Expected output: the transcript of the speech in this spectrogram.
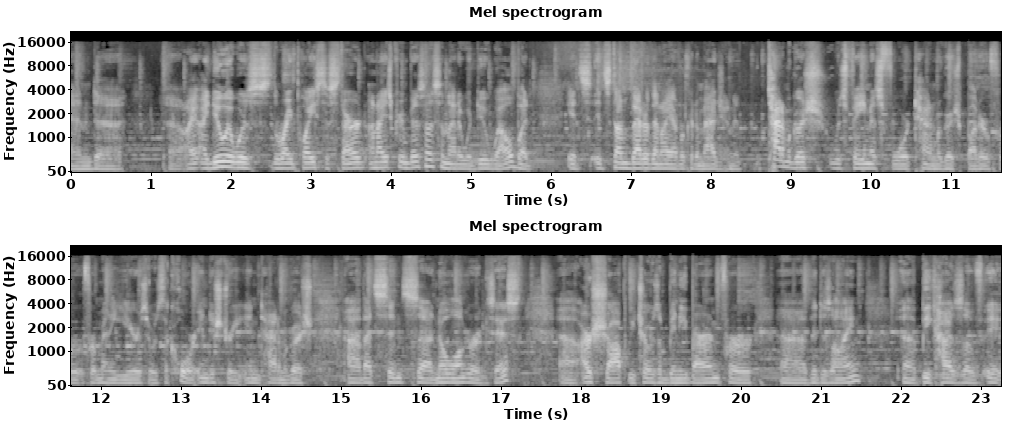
And uh, uh, I, I, knew it was the right place to start an ice cream business and that it would do well, but it's it's done better than I ever could imagine. Tatamagouche was famous for Tatamagouche butter for, for many years. It was the core industry in Tatamagouche uh, that since uh, no longer exists. Uh, our shop, we chose a mini barn for uh, the design. Uh, because of it,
